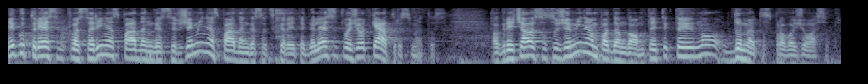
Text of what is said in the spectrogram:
jeigu turėsit vasarinės padangas ir žeminės padangas atskirai, tai galėsit važiuoti keturis metus. O greičiausiai su žeminiam padangom, tai tik tai, nu, du metus pravažiuosit.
